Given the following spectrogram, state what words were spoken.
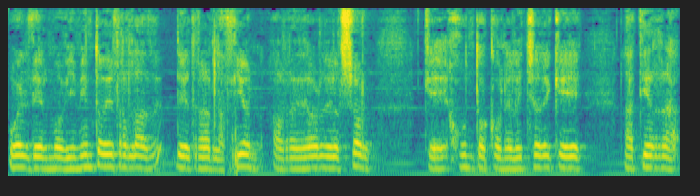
o el del movimiento de, traslación alrededor del Sol, que junto con el hecho de que la Tierra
